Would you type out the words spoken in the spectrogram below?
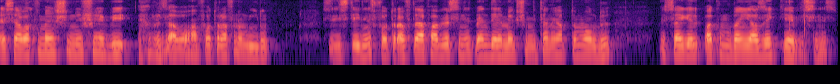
Mesela bakın ben şimdi şöyle bir Rıza Babam fotoğrafını buldum. Siz istediğiniz fotoğrafı da yapabilirsiniz. Ben denemek için bir tane yaptım oldu. Mesela gelip bakın buradan yazı ekleyebilirsiniz.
